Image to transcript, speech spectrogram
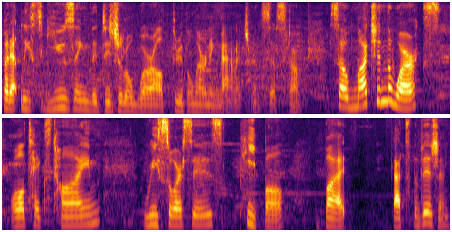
but at least using the digital world through the learning management system. So much in the works, all takes time, resources, people, but that's the vision.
